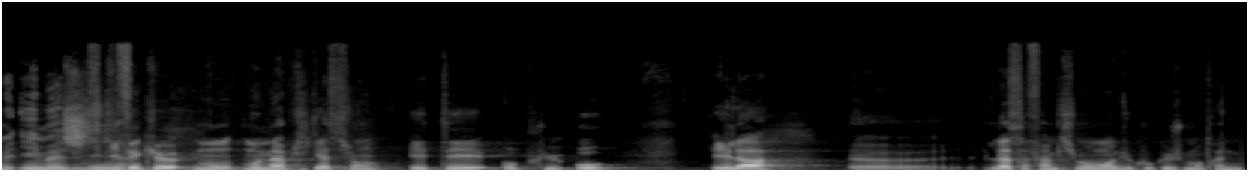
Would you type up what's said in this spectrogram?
mais imagine. Ce qui fait que mon, mon implication était au plus haut. Et là, euh, là ça fait un petit moment du coup que je m'entraîne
